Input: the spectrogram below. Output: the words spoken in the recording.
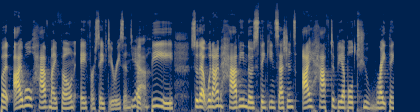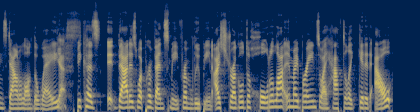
but I will have my phone A for safety reasons, yeah. but B so that when I'm having those thinking sessions, I have to be able to write things down along the way. Yes. Because it, that is what prevents me from looping. I struggle to hold a lot in my brain, so I have to like get it out.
